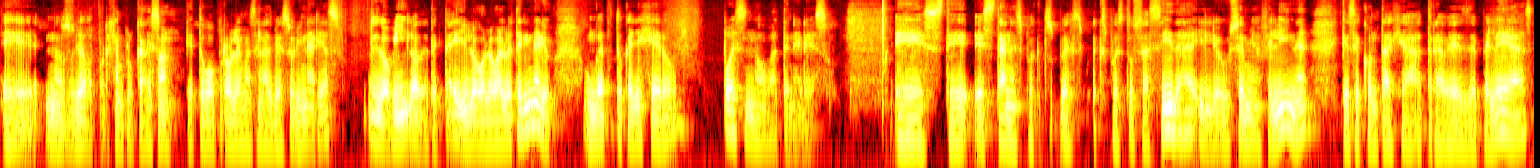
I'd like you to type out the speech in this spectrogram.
Eh, yo, por ejemplo, Cabezón, que tuvo problemas en las vías urinarias, lo vi, lo detecté y luego luego al veterinario. Un gatito callejero, pues no va a tener eso. Este, están expuestos, expuestos a SIDA y leucemia felina, que se contagia a través de peleas.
